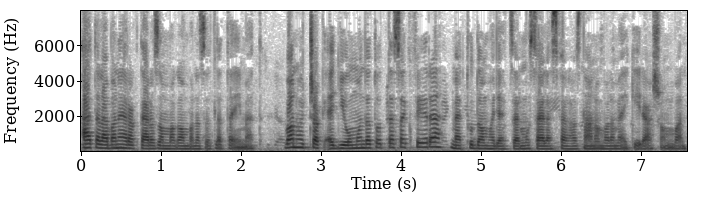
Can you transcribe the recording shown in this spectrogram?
Általában elraktározom magamban az ötleteimet. Van, hogy csak egy jó mondatot teszek félre, mert tudom, hogy egyszer muszáj lesz felhasználnom valamelyik írásomban.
